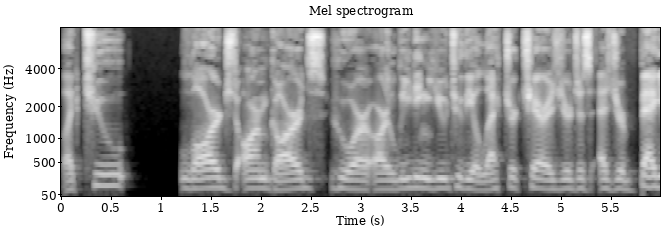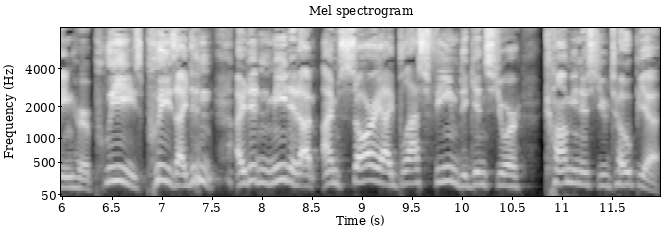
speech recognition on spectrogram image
like two large armed guards who are, are leading you to the electric chair as you're just as you're begging her please please i didn't i didn't mean it i'm, I'm sorry i blasphemed against your communist utopia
